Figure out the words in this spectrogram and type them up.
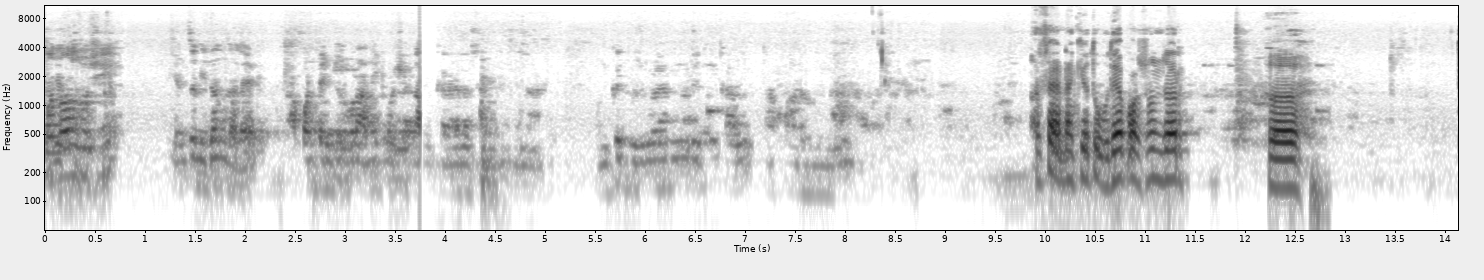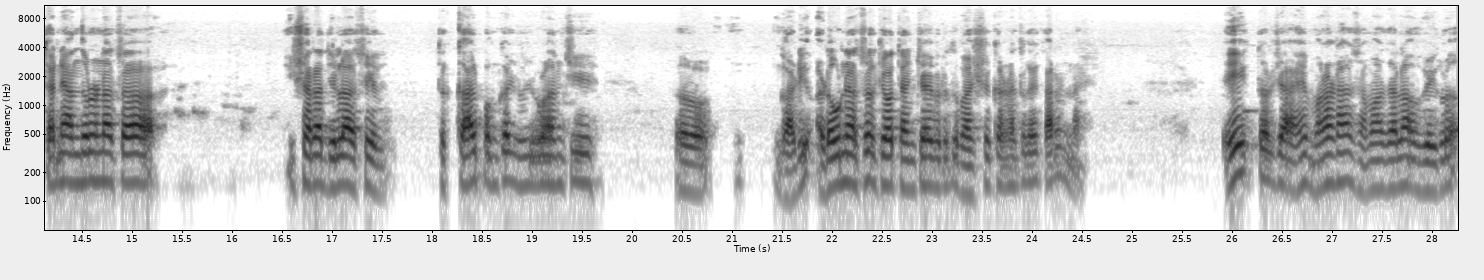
मनोहर जोशी यांचं निधन झालंय. आपण त्यांच्याबरोबर अनेक वर्ष काम करायला सांगितलेलं आहे. पंकज भुजबळांना देखील काल ताप आढळून असं आहे ना की तो उद्यापासून जर त्यांनी त्याने आंदोलनाचा इशारा दिला असेल तर काल पंकज भुजबळांची गाडी अडवण्याचं किंवा त्यांच्या विरुद्ध भाष्य करण्याचं काही कारण नाही. एक तर जे आहे मराठा समाजाला वेगळं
